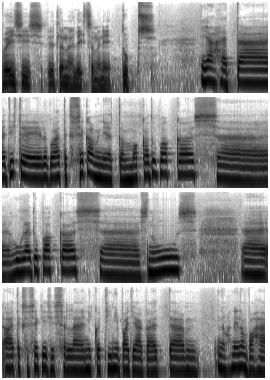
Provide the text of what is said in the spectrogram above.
või siis ütleme lihtsamini tups? jah, et äh, tihtilugu aetakse segamini, et on mokatubakas äh,, huuletubakas äh,, snuus äh, Äh, aetakse segi siis selle nikotiinipadjaga, et ähm, noh, neil on vahe,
